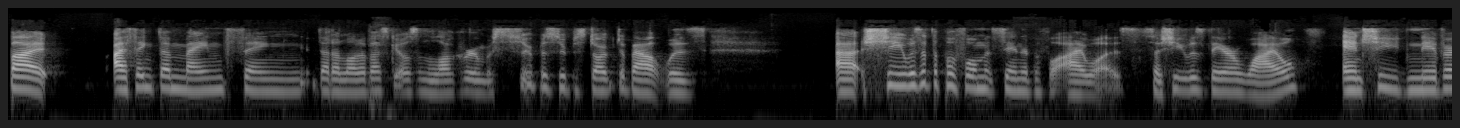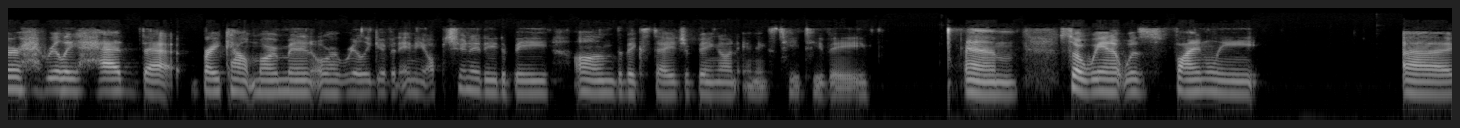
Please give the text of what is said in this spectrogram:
but I think the main thing that a lot of us girls in the locker room were super, super stoked about was uh, she was at the Performance Center before I was. So she was there a while and she never really had that breakout moment or really given any opportunity to be on the big stage of being on NXT TV. Um, so when it was finally, uh,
